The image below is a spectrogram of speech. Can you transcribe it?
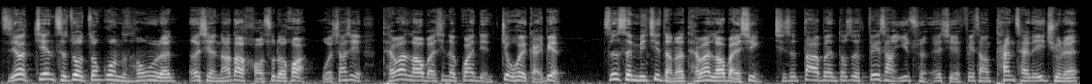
只要坚持做中共的同路人，而且拿到好处的话，我相信台湾老百姓的观点就会改变。支持民进党的台湾老百姓，其实大部分都是非常愚蠢而且非常贪财的一群人。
